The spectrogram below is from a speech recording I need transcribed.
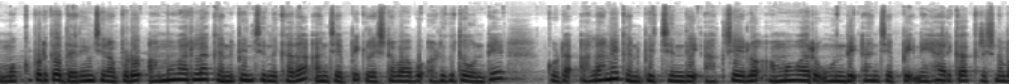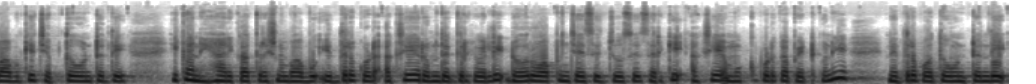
ముక్కు పుడక ధరించినప్పుడు అమ్మవారిలా కనిపించింది కదా అని చెప్పి కృష్ణబాబు అడుగుతూ ఉంటే కూడా అలానే కనిపించింది. అక్షయ్లో అమ్మవారు ఉంది అని చెప్పి నిహారిక కృష్ణబాబుకి చెప్తూ ఉంటుంది. ఇక నిహారిక కృష్ణబాబు ఇద్దరు కూడా అక్షయ రూమ్ దగ్గరికి వెళ్ళి డోర్ ఓపెన్ చేసి చూసేసరికి అక్షయ ముక్కు పుడక పెట్టుకుని నిద్రపోతూ ఉంటుంది.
